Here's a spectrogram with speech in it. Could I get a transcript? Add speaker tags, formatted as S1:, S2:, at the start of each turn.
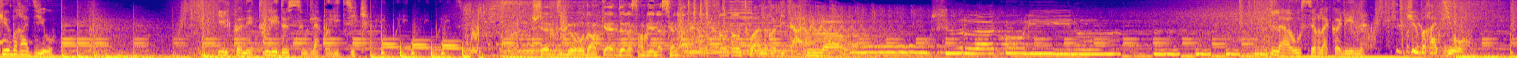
S1: Cube Radio. Il connaît tous les dessous de la politique.
S2: Chef du bureau d'enquête de l'Assemblée nationale.
S1: Antoine Robitaille.
S3: Là-haut sur la colline.
S1: Là-haut sur la colline. Cube Radio.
